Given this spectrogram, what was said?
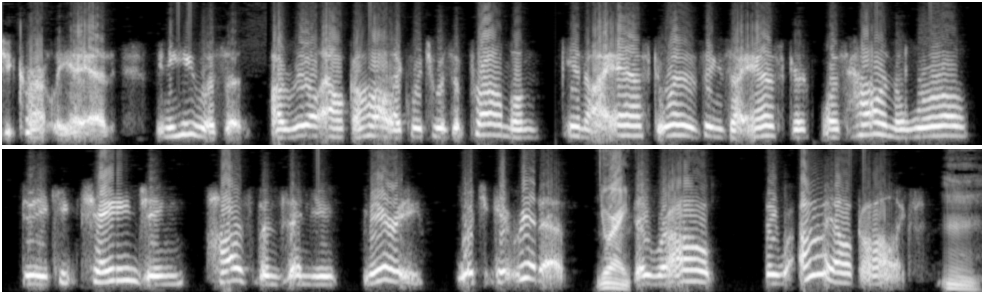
she currently had. And he was a a real alcoholic, which was a problem. You know, I asked one of the things I asked her was, "How in the world do you keep changing husbands and you marry what you get rid of?" Right. they were all they were all alcoholics. Mm.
